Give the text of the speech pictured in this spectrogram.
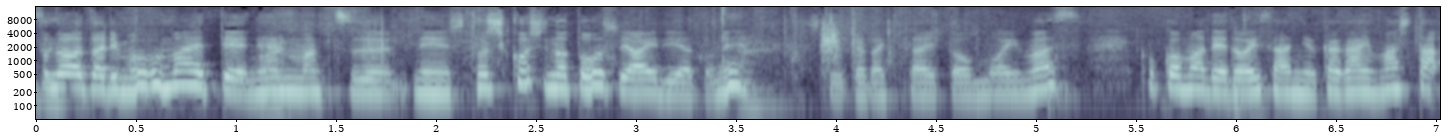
そのあたりも踏まえて、年末年始、年越しの投資アイディアとね、していただきたいと思います。ここまで土井さんに伺いました。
